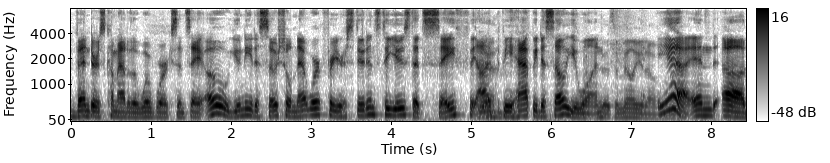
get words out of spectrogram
vendors come out of the woodworks and say, oh, you need a social network for your students to use that's safe. I'd be happy to sell you one. There's a million of them. Yeah, and uh,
